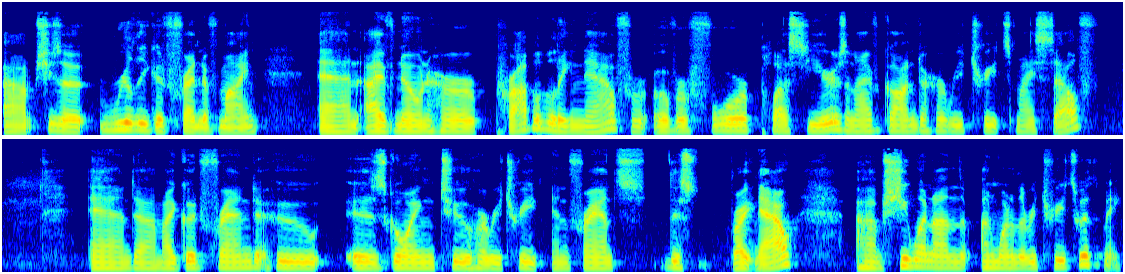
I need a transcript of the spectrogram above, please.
Um, she's a really good friend of mine, and I've known her probably now for over four plus years, and I've gone to her retreats myself. And uh, my good friend who is going to her retreat in France this right now, um, she went on the, on one of the retreats with me,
